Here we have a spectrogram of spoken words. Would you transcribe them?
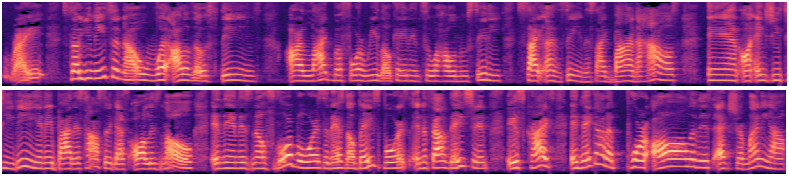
right? So you need to know what all of those things are like before relocating to a whole new city, sight unseen. It's like buying a house and on HGTV and they buy this house and it got all this mold and then there's no floorboards and there's no baseboards and the foundation is cracked and they gotta pour all of this extra money out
